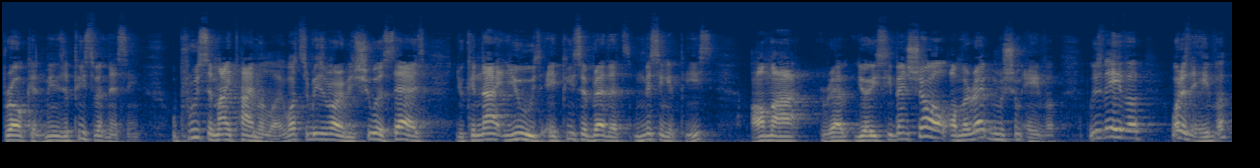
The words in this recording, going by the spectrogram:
broken, means a piece of it missing. Uprusa my time alloy. What's the reason why Rabbi Yeshua says you cannot use a piece of bread that's missing a piece? Alma Reb Yosi ben Shaul, Alma Reb Mishum Eva. Because of Eva, what is Eva?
